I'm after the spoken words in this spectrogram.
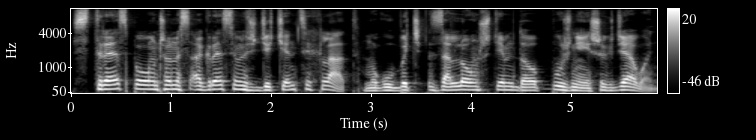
Stres połączony z agresją z dziecięcych lat mógł być zalążkiem do późniejszych działań.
